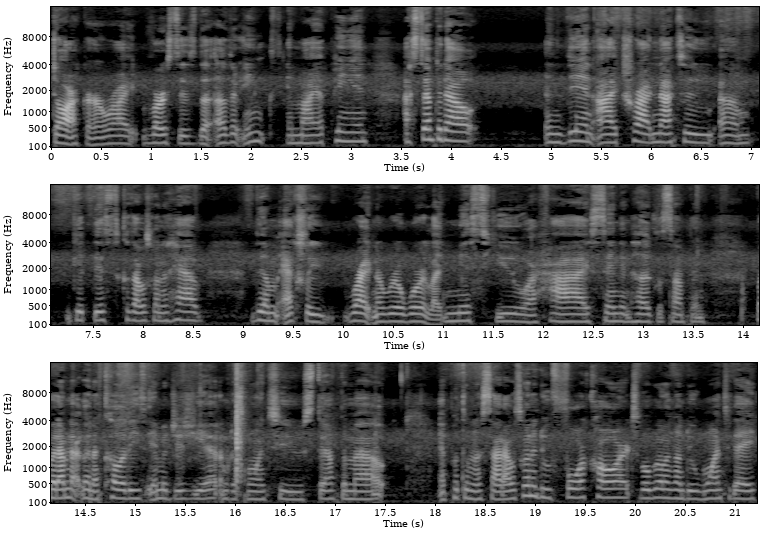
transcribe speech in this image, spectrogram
darker, right? Versus the other inks, in my opinion. I stamped it out, and then I tried not to um, get this because I was going to have them actually writing a real word like miss you or hi, sending hugs or something. But I'm not going to color these images yet. I'm just going to stamp them out and put them aside. I was going to do four cards, but we're only going to do one today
